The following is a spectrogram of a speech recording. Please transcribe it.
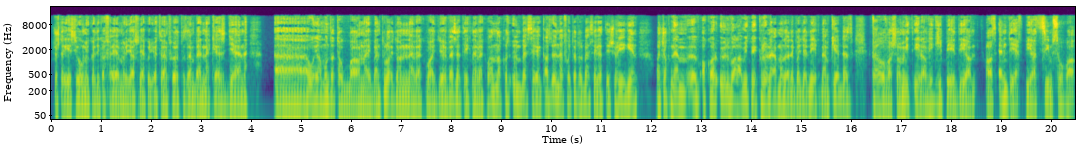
és most egész jól működik a fejem, mert ugye azt mondják, hogy 50 fölött az ember ne kezdjen olyan mondatokban, amelyben tulajdonnevek vagy vezetéknevek vannak, az, önbeszél, az önnel folytatott beszélgetés végén, ha csak nem akar ön valamit még külön elmondani, vagy a nép nem kérdez, felolvasom, mit ír a Wikipédia az MDF piac címszóval.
